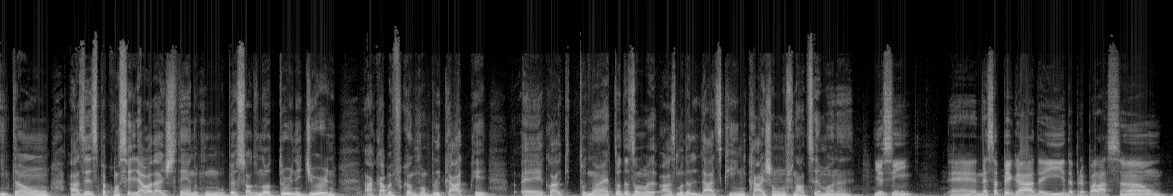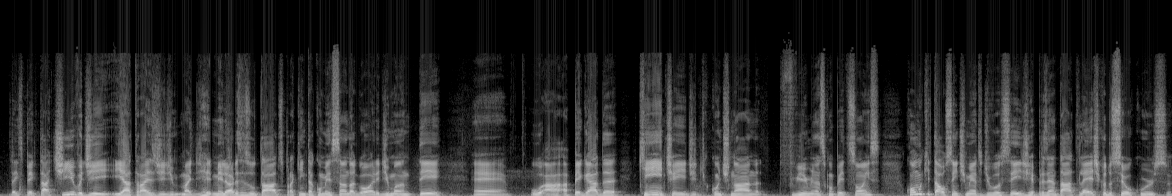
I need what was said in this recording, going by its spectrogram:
Então, às vezes, para conciliar o horário de treino com o pessoal do noturno e diurno, acaba ficando complicado, porque é claro que não é todas as modalidades que encaixam no final de semana, né? E assim, é, nessa pegada aí da preparação, da expectativa de ir atrás de, de de re- melhores resultados para quem está começando agora e de manter é, o- a, a pegada quente aí, de, de continuar na- firme nas competições, como que tá o sentimento de vocês de representar a Atlética do seu curso?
